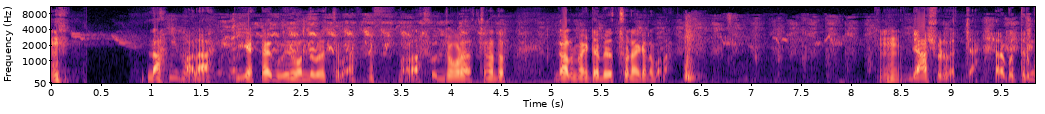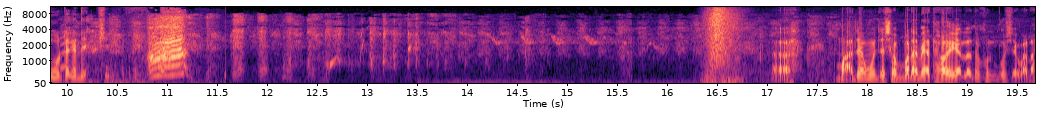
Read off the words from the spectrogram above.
না, বাড়া, কি একটা গুয়ের গন্ধ বেরোচ্ছে, বাড়া। বাড়া, সহ্য করা যাচ্ছে না তো। গার্মেন্টটা বেরোচ্ছে না কেন, বাড়া? হুম, যা শুরু, বাচ্চা। তারপর তোর বউটাকে দেখছি। মাজা মোজা সব বাড়া ব্যথা হয়ে গেল তখন বসে, বাড়া।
